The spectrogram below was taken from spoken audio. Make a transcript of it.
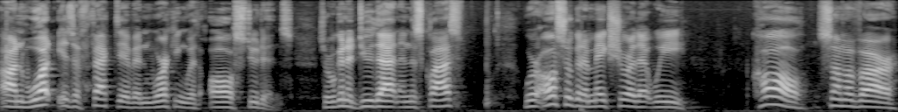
on what is effective in working with all students. So we're going to do that in this class. We're also going to make sure that we call some of our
